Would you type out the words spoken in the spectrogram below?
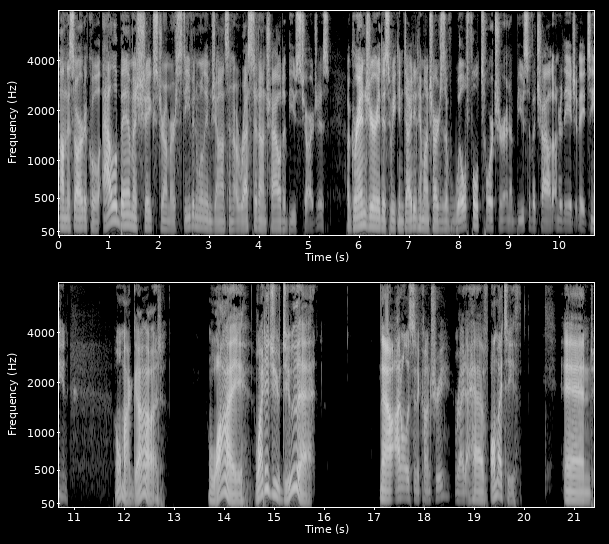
on this article, Alabama Shakes drummer Stephen William Johnson arrested on child abuse charges. A grand jury this week indicted him on charges of willful torture and abuse of a child under the age of 18. Oh my God. Why? Why did you do that? Now, I don't listen to country, right? I have all my teeth. And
